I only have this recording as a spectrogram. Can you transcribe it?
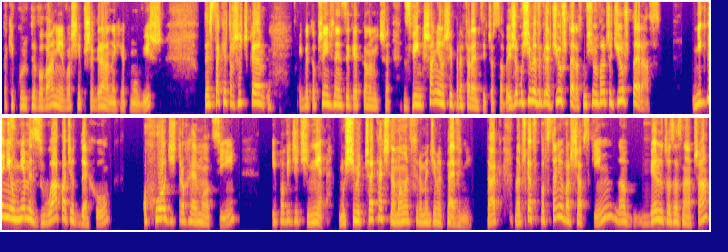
takie kultywowanie właśnie przegranych, jak mówisz, to jest takie troszeczkę, jakby to przenieść na język ekonomiczny, zwiększanie naszej preferencji czasowej, że musimy wygrać już teraz, musimy walczyć już teraz. Nigdy nie umiemy złapać oddechu, ochłodzić trochę emocji i powiedzieć nie. Musimy czekać na moment, w którym będziemy pewni. Tak? Na przykład w Powstaniu Warszawskim, no, wielu to zaznacza,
